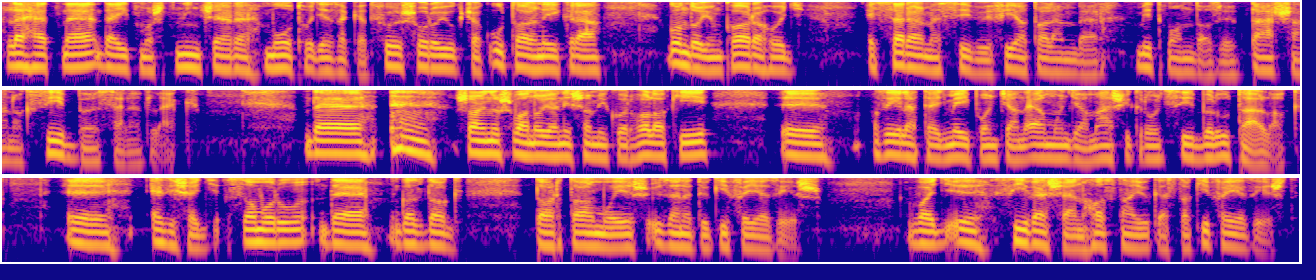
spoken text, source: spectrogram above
lehetne, de itt most nincs erre mód, hogy ezeket felsoroljuk, csak utalnék rá. Gondoljunk arra, hogy egy szerelmes szívű fiatalember mit mond az ő társának, szívből szeretlek. De sajnos van olyan is, amikor valaki az élete egy mélypontján elmondja a másikról, hogy szívből utállak. Ez is egy szomorú, de gazdag tartalmú és üzenetű kifejezés. Vagy szívesen használjuk ezt a kifejezést.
